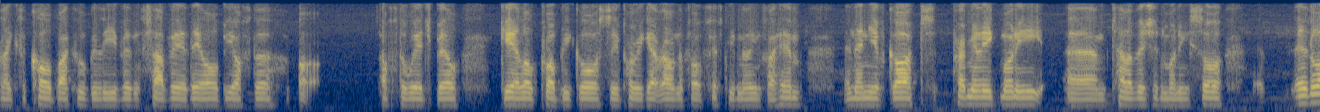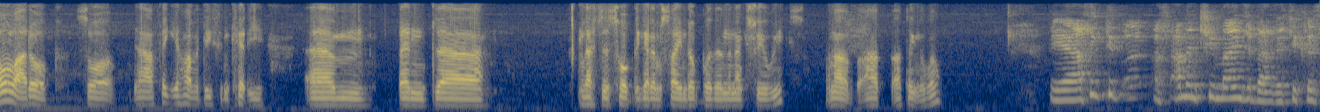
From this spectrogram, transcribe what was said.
like the callback who believe in Save, they all be off the uh, off the wage bill. Gayle will probably go, so you probably get around about 50 million for him. And then you've got Premier League money, um, television money, so it'll all add up. So yeah, I think you'll have a decent kitty. Um, and uh, let's just hope to get him signed up within the next few weeks, and I, I, I think they will. Yeah, I think people, I'm in two minds about this because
